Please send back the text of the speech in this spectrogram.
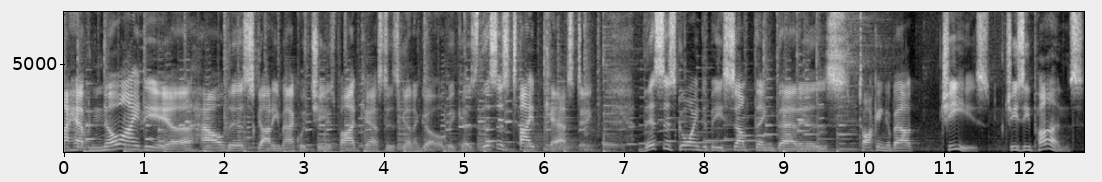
I have no idea how this Scotty Mac with Cheese podcast is going to go because this is typecasting. This is going to be something that is talking about cheese, cheesy puns,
